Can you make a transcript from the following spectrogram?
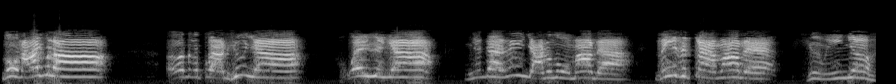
弄哪去了？呃，那个段平家怀孕家，你看人家是弄嘛的？你是干嘛的？听你娘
